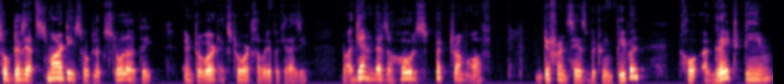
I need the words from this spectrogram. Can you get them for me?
څوک ډېر زیات سمارټي څوک لږ سلو ده کوي انټروورټ ایکسټروورټ خبرې پکې راځي نو اگین، there is a whole spectrum of differences between people so a great team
